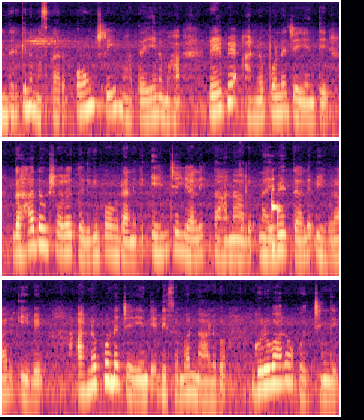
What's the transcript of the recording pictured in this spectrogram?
అందరికీ నమస్కారం. ఓం శ్రీ మాత్రయ్య నమ. రేపే అన్నపూర్ణ జయంతి. గ్రహ దోషాలు తొలగిపోవడానికి ఏం చేయాలి? దానాలు నైవేద్యాలు వివరాలు ఇవే. అన్నపూర్ణ జయంతి డిసెంబర్ నాలుగు. గురువారం వచ్చింది.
